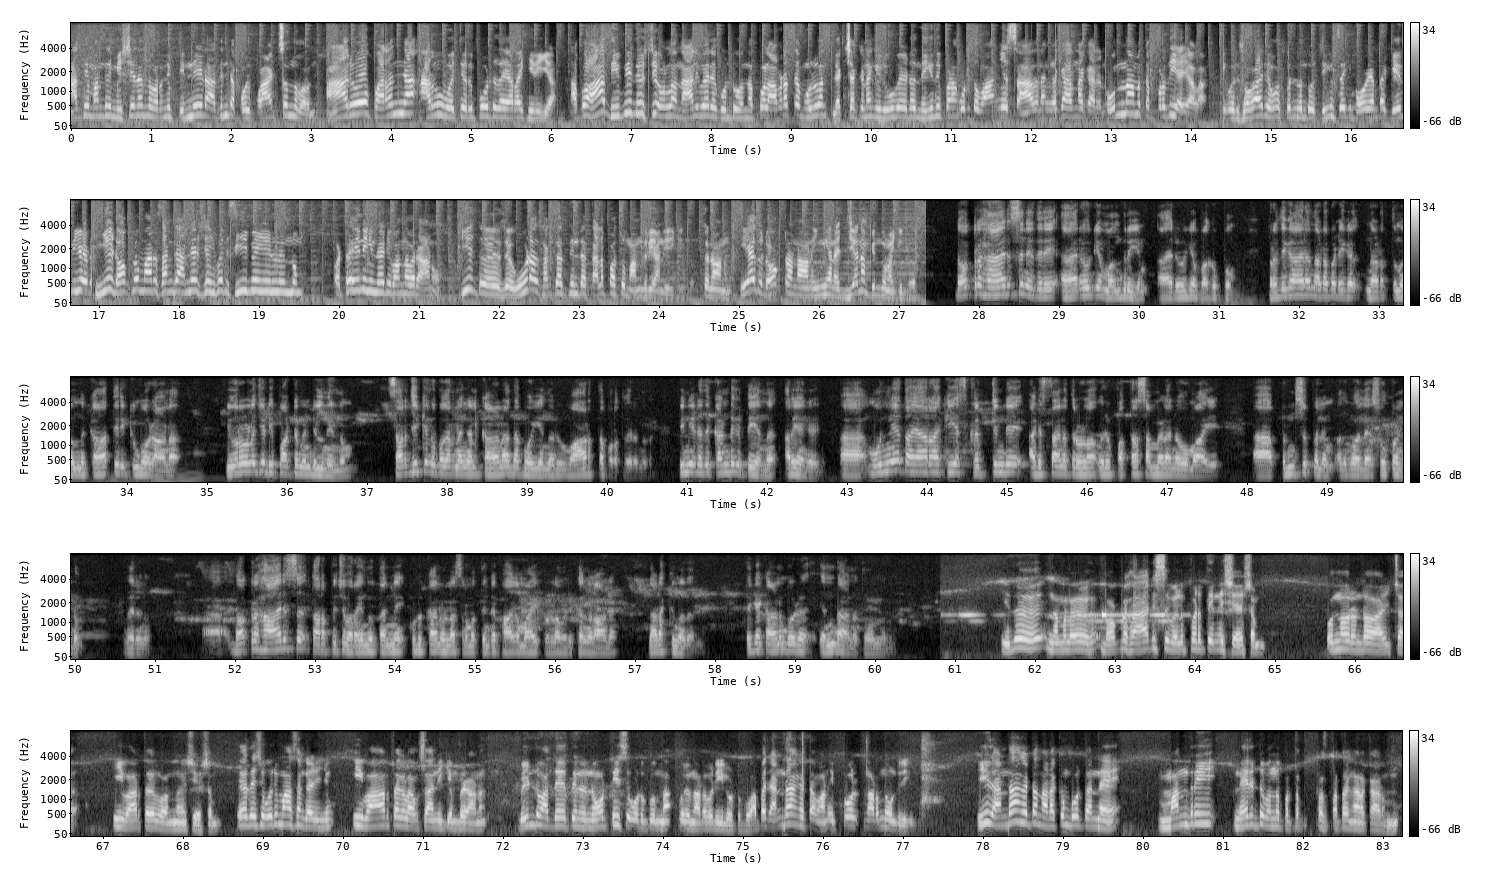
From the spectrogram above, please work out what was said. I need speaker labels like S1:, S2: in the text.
S1: ആദ്യം മന്ത്രി മിഷൻ എന്ന് പറഞ്ഞു പിന്നീട് അതിന്റെ ഒരു പാർട്സ് എന്ന് പറഞ്ഞു. ആരോ പറഞ്ഞ അറിവ് വെച്ച് റിപ്പോർട്ട് തയ്യാറാക്കിയിരിക്കുക. അപ്പോൾ ആ ദിവ്യദൃഷ്ടിയുള്ള നാലുപേരെ കൊണ്ടുവന്നപ്പോൾ അവിടുത്തെ മുഴുവൻ ലക്ഷക്കണക്കിന് രൂപയുടെ നികുതി പണം കൊടുത്ത് വാങ്ങിയ സാധനങ്ങൾ കാരണക്കാരൻ ഒന്നാമത്തെ പ്രതി അയാളാണ്. ഒരു സ്വകാര്യ ഹോസ്പിറ്റലിൽ എന്തോ ചികിത്സയ്ക്ക് പോകേണ്ട ഗതികേട്. ഈ ഡോക്ടർമാരെ സംഘം അന്വേഷിച്ച ഇവർ സി ബി ഐയിൽ നിന്നും ട്രെയിനിങ് നേടി വന്നവരാണോ? ഈ ഊട സംഘത്തിന്റെ തലപ്പത്ത് മന്ത്രിയാണ് ഇരിക്കുന്നത്. ഏത് ഡോക്ടറിനാണ് ഇങ്ങനെ ജനം പിന്തുണയ്ക്കുന്നത്?
S2: ഡോക്ടർ ഹാരിസിനെതിരെ ആരോഗ്യമന്ത്രിയും ആരോഗ്യ വകുപ്പും പ്രതികാര നടപടികൾ നടത്തുമെന്ന് കാത്തിരിക്കുമ്പോഴാണ് യൂറോളജി ഡിപ്പാർട്ട്മെന്റിൽ നിന്നും സർജിക്കൽ ഉപകരണങ്ങൾ കാണാതെ പോയി എന്നൊരു വാർത്ത പുറത്തു വരുന്നത്. പിന്നീട് അത് കണ്ടുകിട്ടിയെന്ന് അറിയാൻ കഴിഞ്ഞു മുന്നേ തയ്യാറാക്കിയ സ്ക്രിപ്റ്റിന്റെ അടിസ്ഥാനത്തിലുള്ള ഒരു പത്രസമ്മേളനവുമായി പ്രിൻസിപ്പലും അതുപോലെ സൂപ്രണ്ടും വരുന്നു. ഡോക്ടർ ഹാരിസ് തറപ്പിച്ചു പറയുന്നു തന്നെ കൊടുക്കാനുള്ള ശ്രമത്തിന്റെ ഭാഗമായിട്ടുള്ള ഒരുക്കങ്ങളാണ് നടക്കുന്നത്. ഇതൊക്കെ കാണുമ്പോൾ എന്താണ് തോന്നുന്നത്?
S1: ഇത് നമ്മൾ ഡോക്ടർ ഹാരിസ് വെളിപ്പെടുത്തിയതിന് ശേഷം ഒന്നോ രണ്ടോ ആഴ്ച ഈ വാർത്തകൾ വന്നതിന് ശേഷം ഏകദേശം ഒരു മാസം കഴിഞ്ഞു ഈ വാർത്തകൾ അവസാനിക്കുമ്പോഴാണ് വീണ്ടും അദ്ദേഹത്തിന് നോട്ടീസ് കൊടുക്കുന്ന ഒരു നടപടിയിലോട്ട് പോകും അപ്പോൾ രണ്ടാം ഘട്ടമാണ് ഇപ്പോൾ നടന്നുകൊണ്ടിരിക്കുന്നത്. ഈ രണ്ടാം ഘട്ടം നടക്കുമ്പോൾ തന്നെ മന്ത്രി നേരിട്ട് വന്ന് പത്ര പത്രം കാണുന്നു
